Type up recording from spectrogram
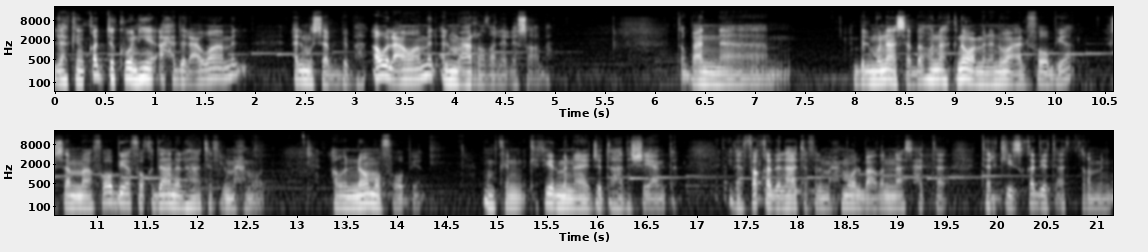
لكن قد تكون هي أحد العوامل المسببة أو العوامل المعرضة للإصابة. طبعا بالمناسبة هناك نوع من أنواع الفوبيا يسمى فوبيا فقدان الهاتف المحمول أو النوموفوبيا. ممكن كثير منا يجد هذا الشيء عنده. إذا فقد الهاتف المحمول بعض الناس حتى تركيز قد يتأثر من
